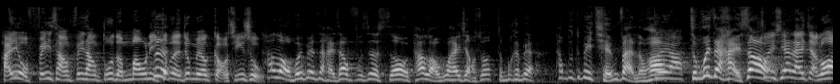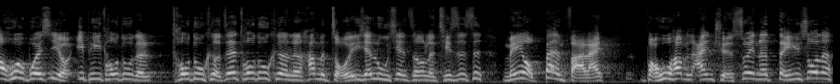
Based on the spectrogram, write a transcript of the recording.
还有非常非常多的猫腻，根本就没有搞清楚。他老婆变成海上浮尸的时候，他老公还讲说，怎么可能？他不是被遣返了吗？对啊，怎么会在海上？所以现在来讲的话，会不会是有一批偷渡的偷渡客？这些偷渡客呢，他们走了一些路。线之后呢，其实是没有办法来保护他们的安全，所以呢，等于说呢，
